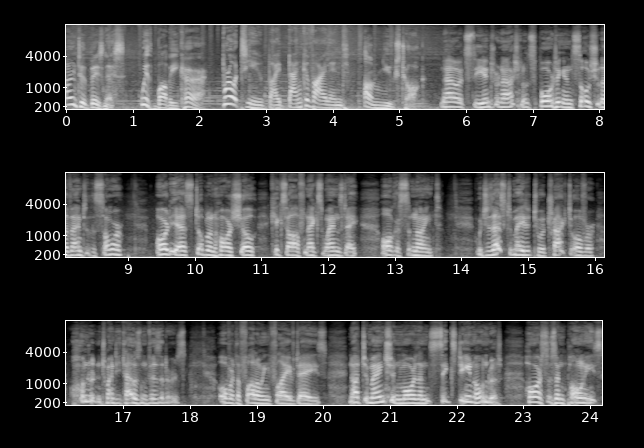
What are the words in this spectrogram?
Down to Business with Bobby Kerr. Brought to you by Bank of Ireland. On Newstalk. Now it's the international sporting and social event of the summer. RDS Dublin Horse Show kicks off next Wednesday, August the 9th, which is estimated to attract over 120,000 visitors over the following five days, not to mention more than 1,600 horses and ponies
